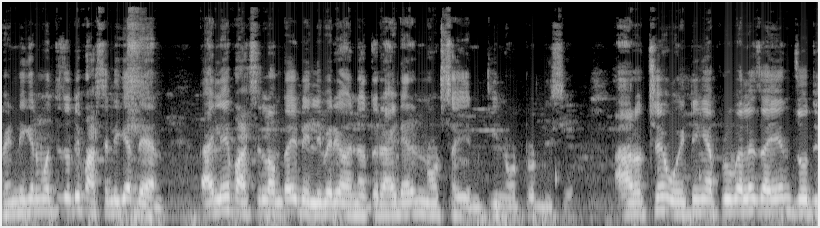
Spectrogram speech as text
পেন্ডিংয়ের মধ্যে যদি পার্সেলিকে দেন তাইলে পার্সেল অন্তাই ডেলিভারি হয় না। তো রাইডারের নোট চাইয়েন কি নোট টোট দিছে। আর হচ্ছে ওয়েটিং অ্যাপ্রুভালে যাইয়েন যদি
